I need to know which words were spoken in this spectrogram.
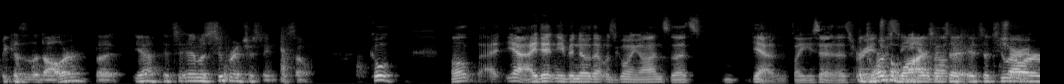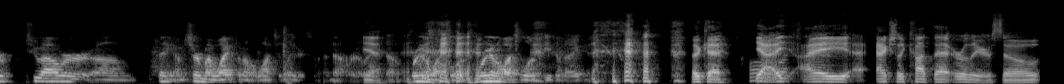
because of the dollar. But yeah, it's it was super interesting. So cool. Well, I, yeah, I didn't even know that was going on. So that's, yeah, like you said, that's very it's worth a to watch. It's a it's a two Sure. hour two hour um, thing. I'm sure my wife and I'll watch it later. So not really. Yeah. No, we're gonna watch Loki. we're gonna watch Loki tonight. okay. Yeah, I, I actually caught that earlier, so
